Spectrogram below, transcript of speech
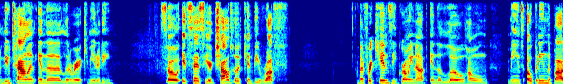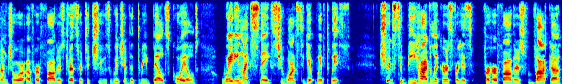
new talent in the literary community. So it says here, childhood can be rough, but for Kinsey growing up in the low home means opening the bottom drawer of her father's dresser to choose which of the three belts coiled, waiting like snakes she wants to get whipped with. Trips to beehive liquors for his for her father's vodka,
